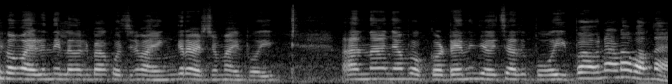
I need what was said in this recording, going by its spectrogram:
ഇവൻ വരുന്നില്ല എന്ന് പറയുമ്പോൾ ആ കൊച്ചിന് ഭയങ്കര വിഷമമായി പോയി. എന്നാ ഞാൻ പൊക്കോട്ടെ എന്ന് ചോദിച്ചാൽ അത് പോയി. ഇപ്പൊ അവനാണോ വന്നേ?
